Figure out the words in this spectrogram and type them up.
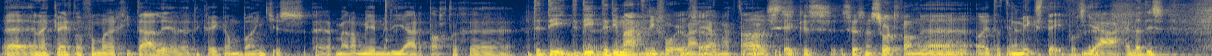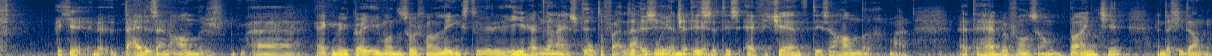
Eh, en dan kreeg ik dan van mijn gitaarleraar dan kreeg ik dan bandjes. eh, maar dan meer met de jaren tachtig. De, die, die, de, die maakte die voor je of Maar zo? ja, maakte die oh, bandjes. Dus, dus een soort van, hoe heet dat, een Ja. mixtape of zo? ja, en dat is... Weet je, de tijden zijn anders. Kijk, nu kan je iemand een soort van link sturen. Hier heb je Ja, mijn Spotify-lijstje. je En het is, het is efficiënt, het is handig. Maar het hebben van zo'n bandje... En dat je dan...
